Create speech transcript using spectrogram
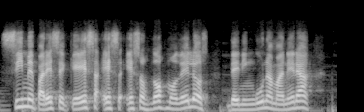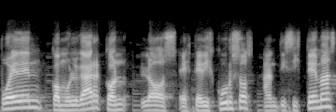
sí me parece que esos dos modelos de ninguna manera pueden comulgar con los este, discursos antisistemas,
